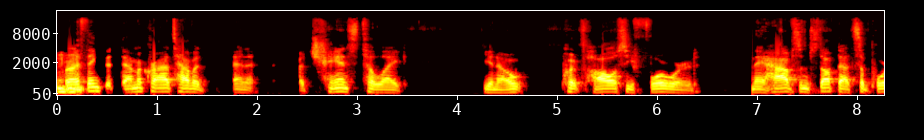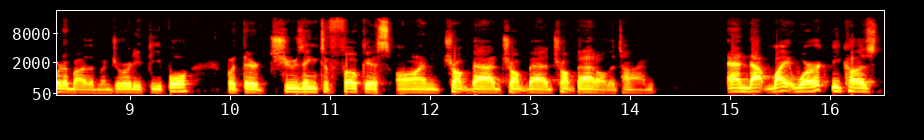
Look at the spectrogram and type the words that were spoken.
Mm-hmm. But I think the Democrats have a an, a chance to like, you know, put policy forward. They have some stuff that's supported by the majority of people, but they're choosing to focus on Trump bad, Trump bad, Trump bad all the time. And that might work because,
